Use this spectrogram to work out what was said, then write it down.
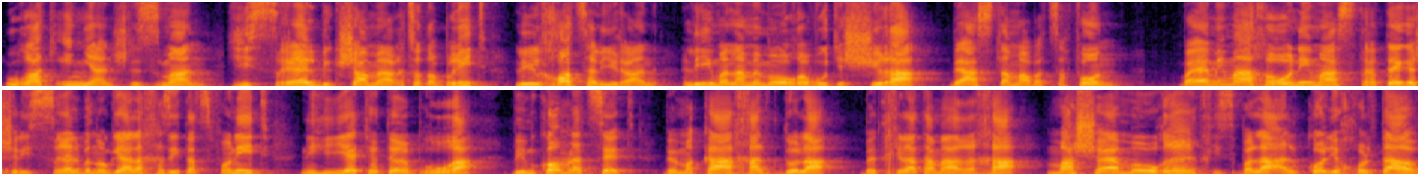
הוא רק עניין של זמן. ישראל ביקשה מארצות הברית ללחוץ על איראן להימנע ממעורבות ישירה בהסלמה בצפון. בימים האחרונים האסטרטגיה של ישראל בנוגע לחזית הצפונית נהיית יותר ברורה. במקום לצאת במכה אחת גדולה בתחילת המערכה, מה שהיה מעורר את חיזבאללה על כל יכולתיו,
